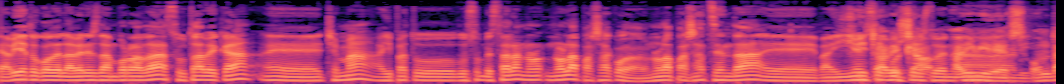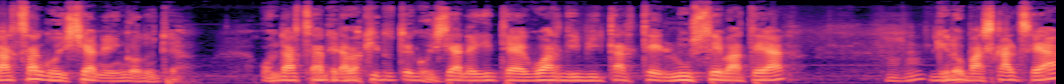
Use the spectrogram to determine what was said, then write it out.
abiatuko dela berez danborra da, zutabeka, e, txema, aipatu duzun bezala, nola pasako da, nola pasatzen da, e, ba, inoiz ikusi ez duena. Adibidez, ondartzan goizian egingo dute. Ondartzan erabaki dute goizian egitea guardi bitarte luze batean, mhm. gero baskaltzea,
